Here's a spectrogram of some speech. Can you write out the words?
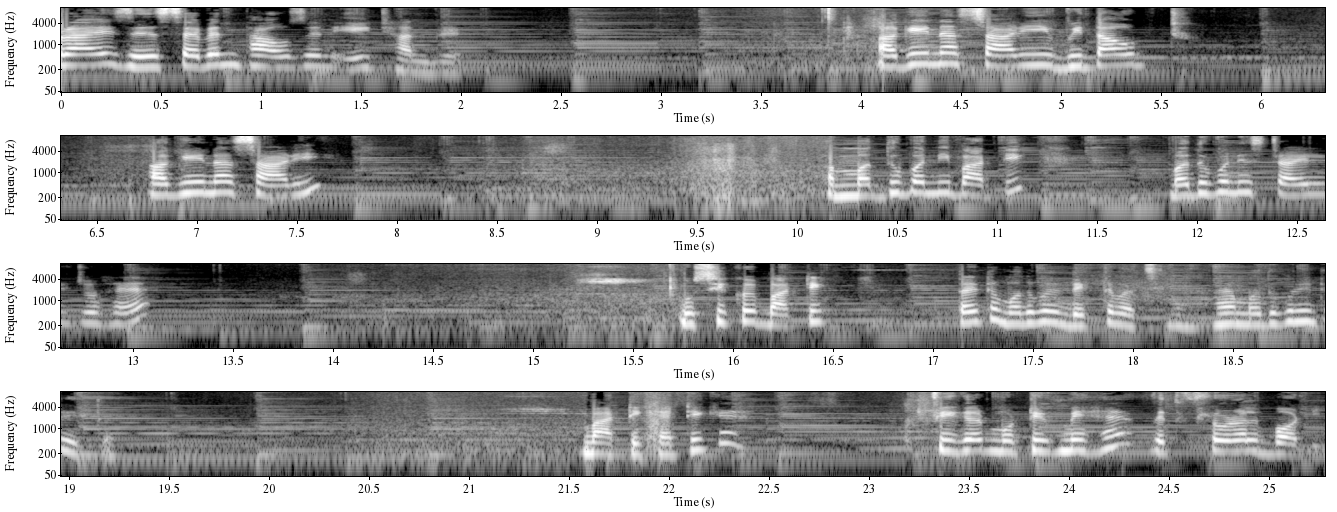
price is 7800 again a sari without again a sari Madhubani batik Madhubani style जो है उसी कोई बाटिक তাই তো মধুবনী দেখতে পাচ্ছি না হ্যাঁ মধুবনীটাই তো बाटिक है ठीक है फिगर मोटिव में है विथ फ्लोरल बॉडी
